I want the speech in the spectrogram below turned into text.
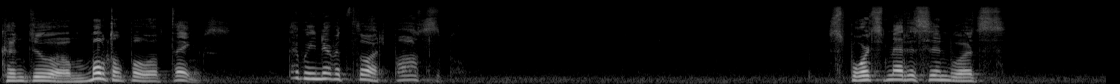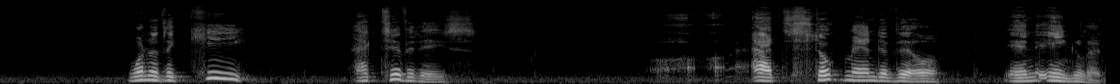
can do a multiple of things that we never thought possible. Sports medicine was one of the key activities uh, at Stoke Mandeville in England,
